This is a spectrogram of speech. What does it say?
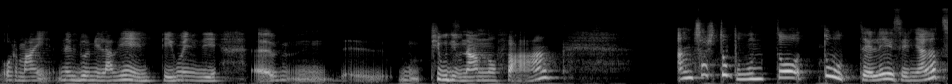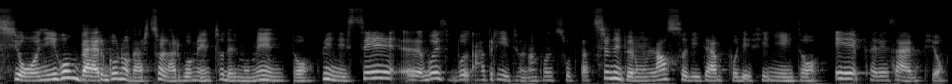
ormai nel 2020, quindi eh, più di un anno fa, a un certo punto tutte le segnalazioni convergono verso l'argomento del momento. Quindi se eh, voi aprite una consultazione per un lasso di tempo definito e per esempio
